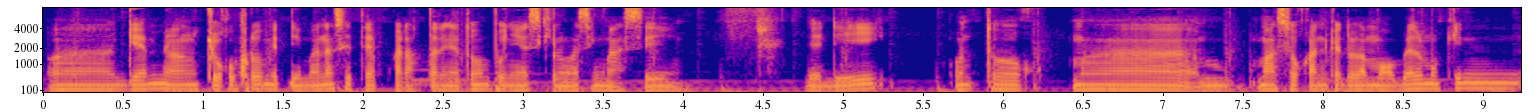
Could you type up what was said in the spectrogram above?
uh, game yang cukup rumit di mana setiap karakternya tuh mempunyai skill masing-masing. Jadi untuk memasukkan ke dalam mobile mungkin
